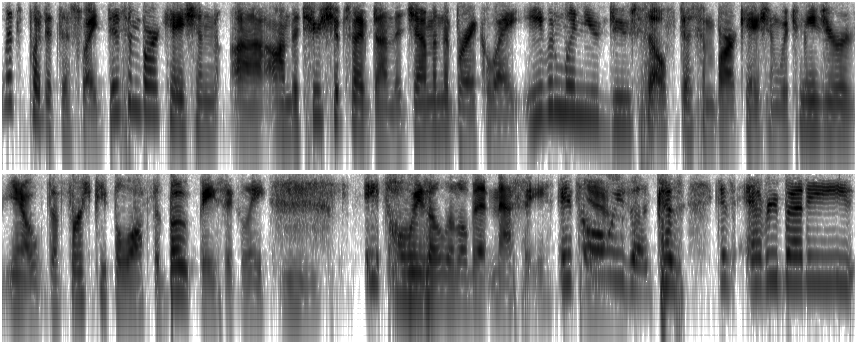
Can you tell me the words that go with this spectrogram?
let's put it this way disembarkation uh, on the two ships I've done, the Gem and the Breakaway, even when you do self disembarkation, which means you're, you know, the first people off the boat basically, mm-hmm. it's always a little bit messy. It's yeah. always because because everybody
